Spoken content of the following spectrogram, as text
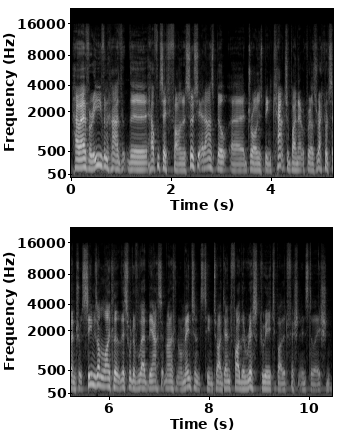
however, even had the health and safety file and associated as-built uh, drawings been captured by Network Rail's record centre, it seems unlikely that this would have led the asset management or maintenance team to identify the risk created by the deficient installation.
